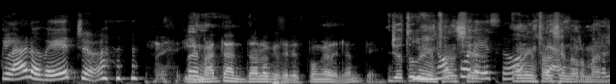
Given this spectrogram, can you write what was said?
Claro, de hecho. y matan todo lo que se les ponga adelante. Yo tuve una infancia, una infancia normal.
